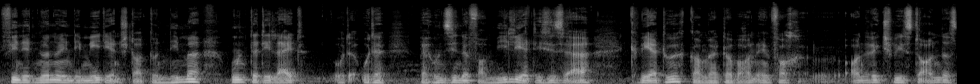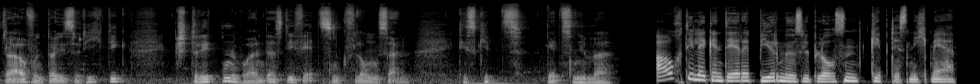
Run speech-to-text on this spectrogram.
findet nur noch in den Medien statt und nicht mehr unter die Leute oder, oder bei uns in der Familie, das ist auch quer durchgegangen. Da waren einfach andere Geschwister anders drauf und da ist richtig gestritten worden, dass die Fetzen geflogen sind. Das gibt's jetzt nicht mehr. Auch die legendäre Biermöselblosen gibt es nicht mehr.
